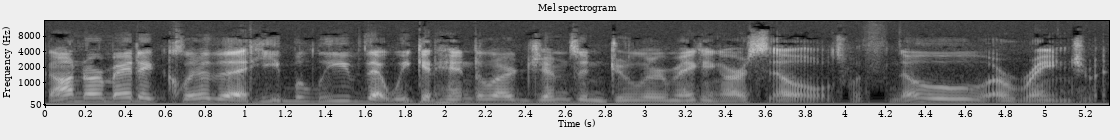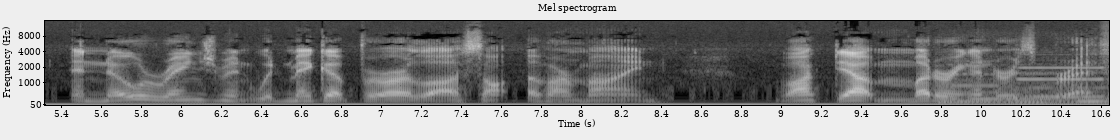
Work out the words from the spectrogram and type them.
Gondor made it clear that he believed that we could handle our gems and jewelry making ourselves with no arrangement, and no arrangement would make up for our loss of our mine. Walked out muttering under his breath.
